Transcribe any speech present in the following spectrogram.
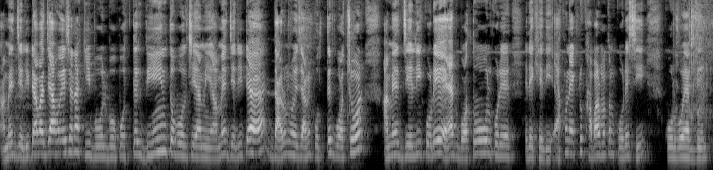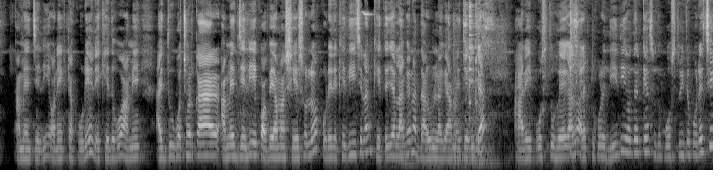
আমের জেলিটা আবার যা হয়েছে না, কি বলব? প্রত্যেক দিন তো বলছি আমি, আমের জেলিটা দারুণ হয়েছে। আমি প্রত্যেক বছর আমের জেলি করে এক বোতল করে রেখে দিই। এখন একটু খাবার মতন করেছি, করব একদিন। আমের জেলি অনেকটা করে রেখে দেবো। আমি আজ দু বছরকার আমের জেলি কবে আমার শেষ হলো করে রেখে দিয়েছিলাম। খেতে যা লাগে না, দারুণ লাগে আমের জেলিটা। আর এই পোস্ত হয়ে গেল, আর একটু করে দিয়ে দিই ওদেরকে। শুধু পোস্তই তো করেছি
